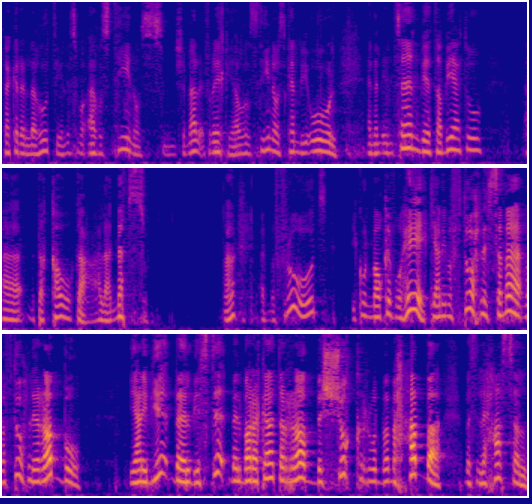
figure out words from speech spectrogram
فاكر اللاهوتي اللي اسمه أغسطينوس من شمال إفريقيا؟ أغسطينوس كان بيقول أن الإنسان بطبيعته آه، متقوقع على نفسه. المفروض يكون موقفه هيك يعني مفتوح للسماء مفتوح لربه. يعني بيقبل بيستقبل بركات الرب بالشكر وبمحبة بس اللي حصل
